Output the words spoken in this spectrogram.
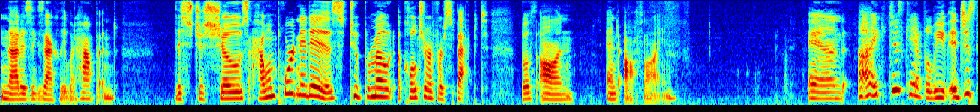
and that is exactly what happened. This just shows how important it is to promote a culture of respect, both on and offline and i just can't believe it just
